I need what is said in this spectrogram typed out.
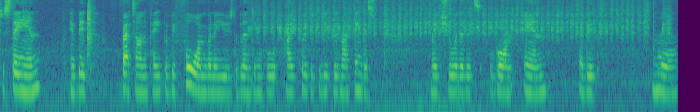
to stay in a bit better on the paper before I'm to use the blending tool I put it a bit with my fingers. Make sure that it's gone in a bit more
